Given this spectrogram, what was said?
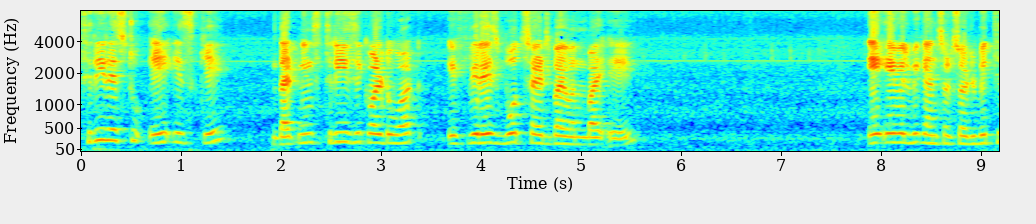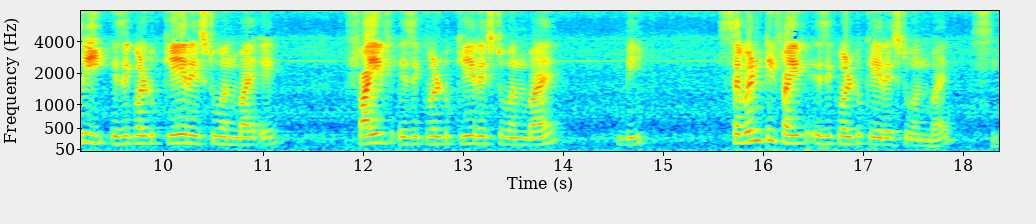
3 raised to a is k. That means 3 is equal to what? If we raise both sides by 1 by a a a will be cancelled so it will be 3 is equal to k raised to 1 by a. 5 is equal to k raised to 1 by b. 75 is equal to k raised to 1 by c.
